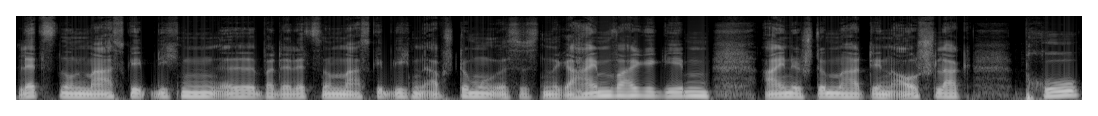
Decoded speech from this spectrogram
letzten und maßgeblichen, äh, bei der letzten und maßgeblichen Abstimmung ist es eine Geheimwahl gegeben. Eine Stimme hat den Ausschlag pro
